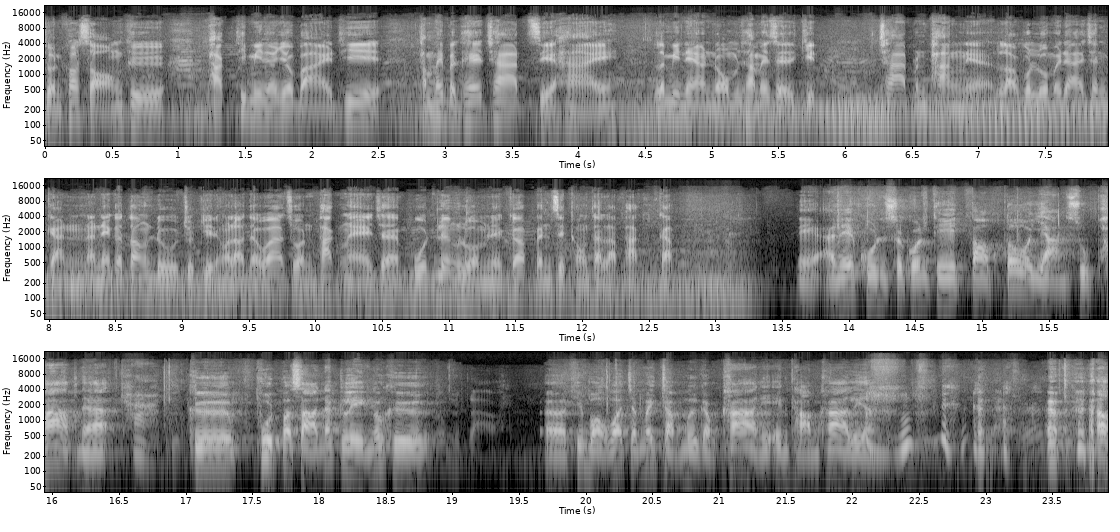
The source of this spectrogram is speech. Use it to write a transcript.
ส่วนข้อ 2 คือพักที่มีนโยบายที่ทำให้ประเทศชาติเสียหาย และมีแนวโน้มทำให้เศรษฐกิจ ชาติมันพังเนี่ยเราก็ร่วมไม่ได้เช่นกันอันนี้ก็ต้องดูจุดยืนของเราแต่ว่าส่วนพักไหนจะพูดเรื่องรวมเนี่ยก็เป็นสิทธิ์ของแต่ละพักครับเนี่ยอันนี้คุณสกลทีตอบโต้อย่างสุภาพนะฮะค่ะคือพูดภาษานักเลงก็คือเอ่อที่บอกว่าจะไม่จับมือกับข้านี่เองถามข้าหรือยังเอา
